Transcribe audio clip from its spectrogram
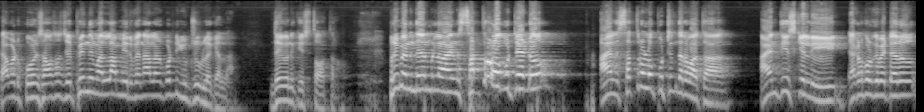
కాబట్టి పోయిన సంవత్సరం చెప్పింది మళ్ళీ మీరు వినాలనుకుంటే యూట్యూబ్లోకి వెళ్ళా దేవునికి స్తోత్రం. ప్రియమైన దేవుని ఆయన సత్రంలో పుట్టాడు. ఆయన సత్రంలో పుట్టిన తర్వాత ఆయన తీసుకెళ్ళి ఎక్కడ పడుకోబెట్టారు?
